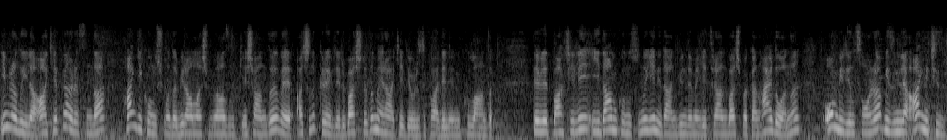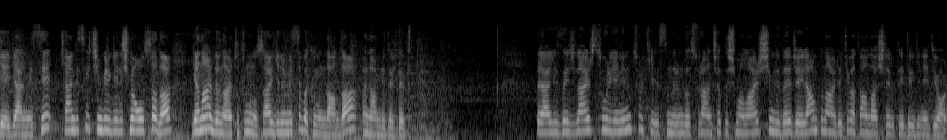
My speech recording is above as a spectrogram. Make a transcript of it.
İmralı ile AKP arasında hangi konuşmada bir anlaşmazlık yaşandı ve açlık grevleri başladı merak ediyoruz ifadelerini kullandı. Devlet Bahçeli idam konusunu yeniden gündeme getiren Başbakan Erdoğan'ı 11 yıl sonra bizimle aynı çizgiye gelmesi kendisi için bir gelişme olsa da yanar döner tutumunu sergilemesi bakımından da önemlidir dedi. Değerli izleyiciler, Suriye'nin Türkiye sınırında süren çatışmalar şimdi de Ceylanpınar'daki vatandaşları tedirgin ediyor.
